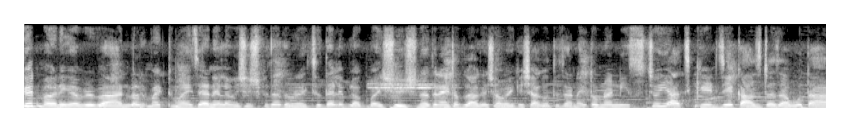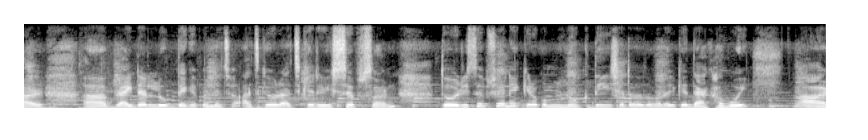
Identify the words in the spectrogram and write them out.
Good morning everyone welcome back to my channel আমি সুস্মিতা, তোমরা দেখছ তাহলে ব্লগ বাই সুইস নতুন একটা ব্লগে সবাইকে স্বাগত জানাই। তোমরা নিশ্চয়ই আজকের যে কাজটা যাব, তার ব্রাইডাল লুক দেখে ফেলেছো। আজকে ওর আজকে রিসেপশন তো রিসেপশনে কীরকম লুক দিই, সেটা তো তোমাদেরকে দেখাবোই। আর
